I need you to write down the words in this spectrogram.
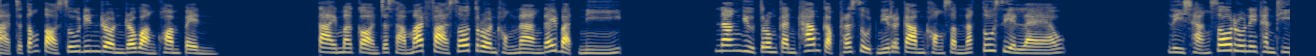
อาจจะต้องต่อสู้ดิ้นรนระหว่างความเป็น ตายมาก่อนจะสามารถฝ่าโซ่ตรวนของนางได้บัดนี้ นางอยู่ตรงกันข้ามกับพระสูตรนิรกรรมของสำนักตู้เซียนแล้ว หลี่ฉางโซ่รู้ในทันที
